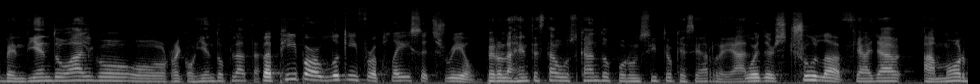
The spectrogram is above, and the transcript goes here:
vendiendo algo o recogiendo plata. But people are looking for a place that's real, Pero la gente está buscando por un sitio que sea real, where there's true love, que haya amor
